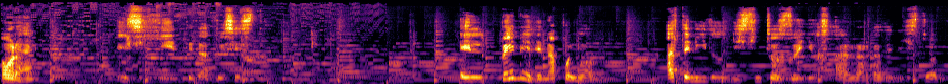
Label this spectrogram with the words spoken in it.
Ahora, el siguiente dato es este. El pene de Napoleón ha tenido distintos dueños a lo largo de la historia.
